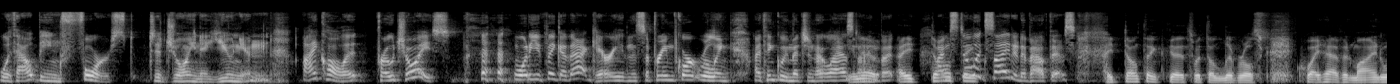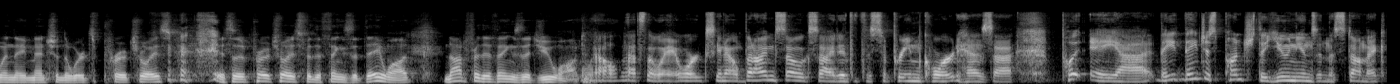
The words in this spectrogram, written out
without being forced to join a union. I call it pro choice. what do you think of that, Gary, in the Supreme Court ruling? I think we mentioned it last you know, time, but I am still think, excited about this. I don't think that's what the liberals quite have in mind when they mention the words pro choice. it's a pro choice for the things that they want, not for the things that you want. Well, that's the way it works, you know. But I'm so excited that the Supreme Court has uh, put a, uh, they, they just punched the unions in the stomach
